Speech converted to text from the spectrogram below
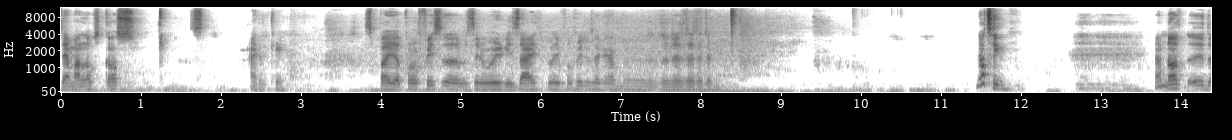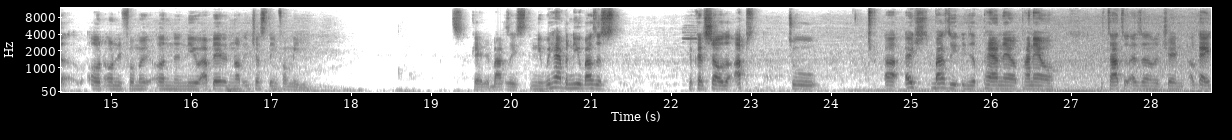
them unlocks cost I don't care spy a profit uh, zero design play profit nothing I'm not uh, the, on on for me on the new update not interesting for me Okay, the boxes. We have a new boxes. You can show the up to uh, each box in the panel. Panel. Start to as a chain. Okay.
